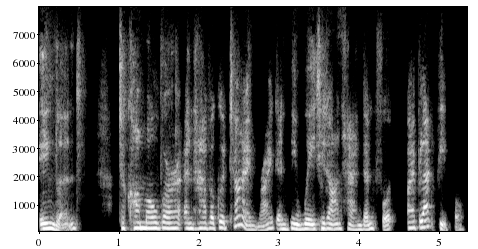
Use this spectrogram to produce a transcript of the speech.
England to come over and have a good time, right? And be waited on hand and foot by Black people.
